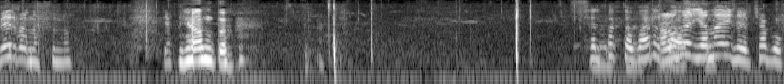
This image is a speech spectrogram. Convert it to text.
Ver bana şunu. yandı. Selpak da var Ha, onlar yanaylar çabuk.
